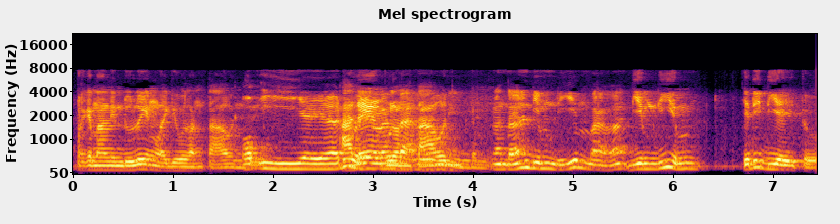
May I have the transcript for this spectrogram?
perkenalin dulu yang lagi ulang tahun. Oh iya ya. Aduh, Ada yang ulang tahun. nih. Ulang tahunnya diem diem parah banget. Diem-diem. Jadi dia itu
